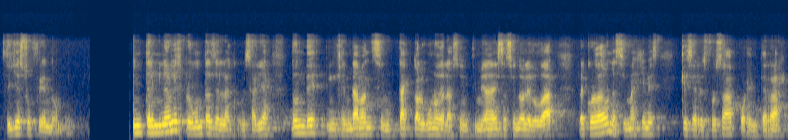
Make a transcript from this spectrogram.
seguía sufriendo. Interminables preguntas de la comisaría, donde engendaban sin tacto alguno de las intimidades, haciéndole dudar, recordaron las imágenes que se esforzaba por enterrar.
